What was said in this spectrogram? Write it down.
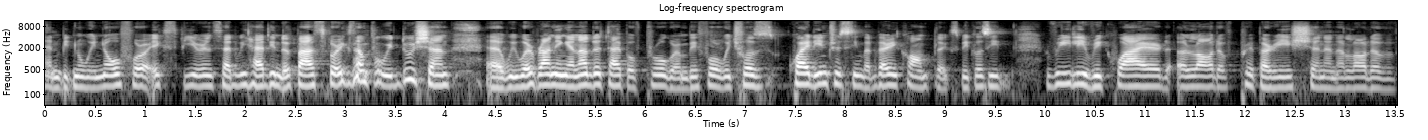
and we know for experience that we had in the past, for example, with Dushan, uh, we were running another type of program before, which was quite interesting but very complex because it really required a lot of preparation and a lot of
